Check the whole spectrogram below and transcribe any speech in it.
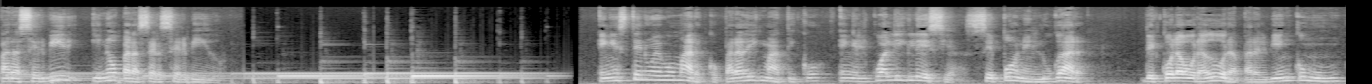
para servir y no para ser servido. En este nuevo marco paradigmático en el cual la Iglesia se pone en lugar de colaboradora para el bien común,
